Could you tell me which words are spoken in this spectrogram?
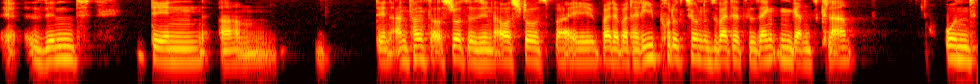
äh, sind, den, ähm, den Anfangsausstoß, also den Ausstoß bei, bei der Batterieproduktion und so weiter zu senken, ganz klar. Und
